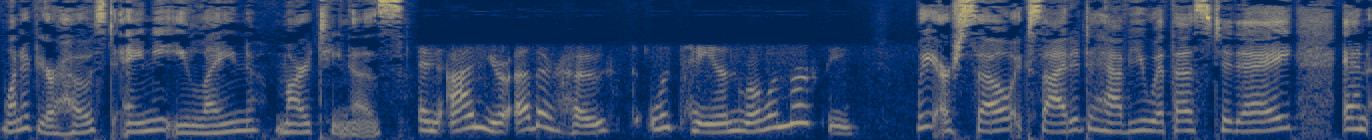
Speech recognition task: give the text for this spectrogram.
one of your hosts, Amy Elaine Martinez. And I'm your other host, LaTan Roland Murphy. We are so excited to have you with us today. And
